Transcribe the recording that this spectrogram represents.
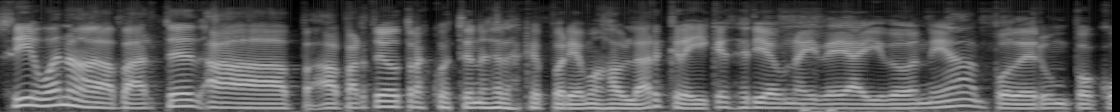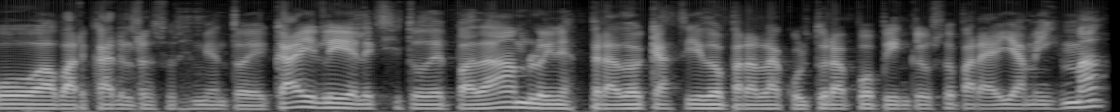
Sí, bueno, aparte, a- aparte de otras cuestiones de las que podríamos hablar, creí que sería una idea idónea poder un poco abarcar el resurgimiento de Kylie, el éxito de Padam, lo inesperado que ha sido para la cultura pop, incluso para ella misma.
